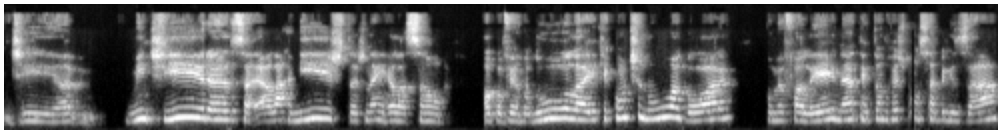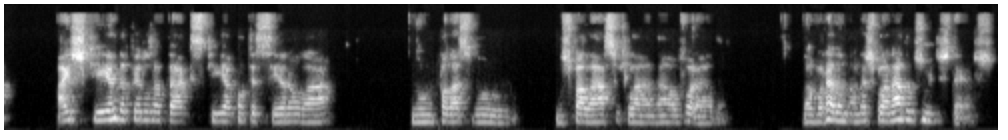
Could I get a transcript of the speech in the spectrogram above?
de uh, mentiras alarmistas né, em relação ao governo Lula e que continua agora como eu falei, né, tentando responsabilizar a esquerda pelos ataques que aconteceram lá no Palácio do, nos palácios lá na Alvorada. Na Alvorada não, na esplanada dos ministérios.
